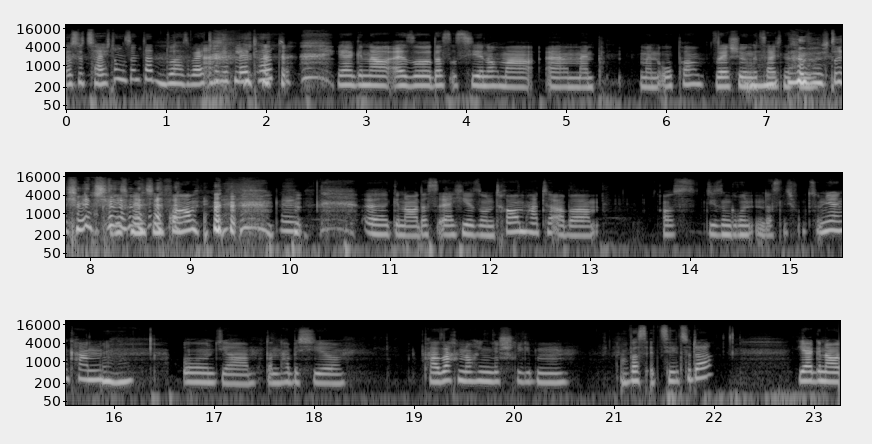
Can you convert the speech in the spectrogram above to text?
Was für Zeichnungen sind da? Du hast weitergeblättert? Ja, genau. Also das ist hier nochmal ähm, mein, mein Opa. Sehr schön Mhm. gezeichnet. Strichmännchen. Strichmännchenform. Okay. äh, genau, dass er hier so einen Traum hatte, aber aus diesen Gründen das nicht funktionieren kann. Mhm. Und ja, dann habe ich hier ein paar Sachen noch hingeschrieben. Und was erzählst du da? Ja, genau.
